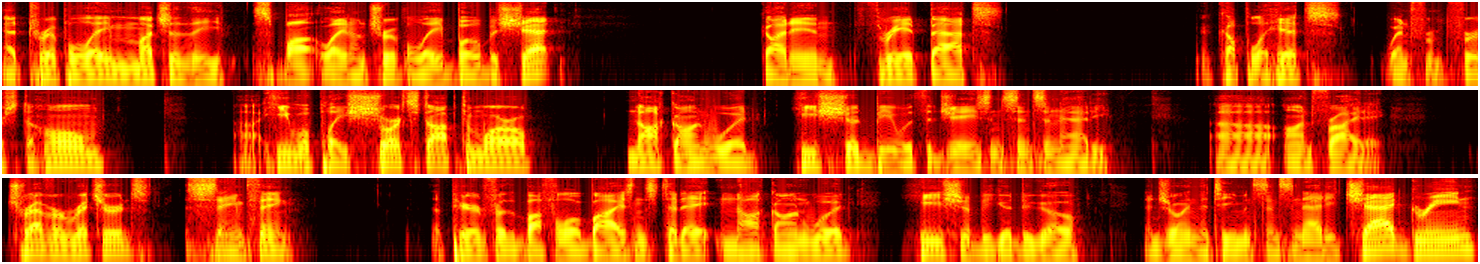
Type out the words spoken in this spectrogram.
at AAA. Much of the spotlight on AAA. Bo Bichette got in three at bats, a couple of hits, went from first to home. Uh, he will play shortstop tomorrow. Knock on wood. He should be with the Jays in Cincinnati uh, on Friday. Trevor Richards, same thing. Appeared for the Buffalo Bisons today. Knock on wood. He should be good to go and join the team in Cincinnati. Chad Green,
